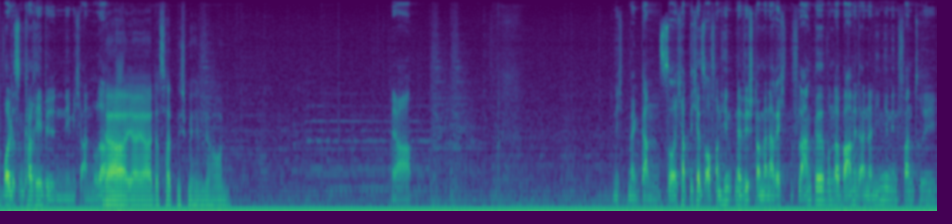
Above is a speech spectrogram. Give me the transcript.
wolltest ein Karree bilden, nehme ich an, oder? Ja, ja, ja, das hat nicht mehr hingehauen. Ja. Nicht mehr ganz. So, ich habe dich jetzt auch von hinten erwischt an meiner rechten Flanke. Wunderbar mit einer Linieninfanterie.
